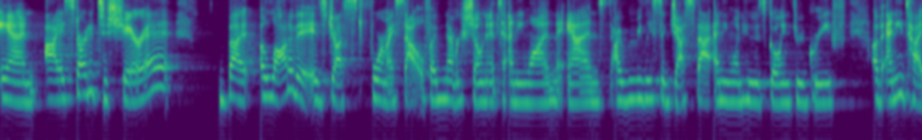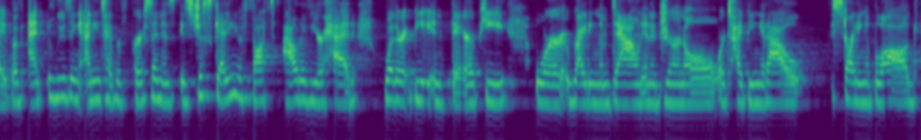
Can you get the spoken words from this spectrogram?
And I started to share it, but a lot of it is just for myself. I've never shown it to anyone. And I really suggest that anyone who's going through grief of any type, of en- losing any type of person, is, is just getting your thoughts out of your head, whether it be in therapy or writing them down in a journal or typing it out starting a blog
